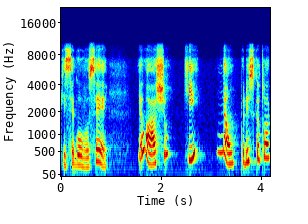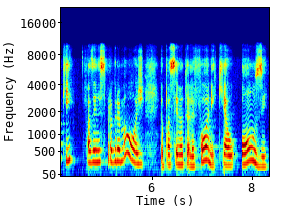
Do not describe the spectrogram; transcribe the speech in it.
que cegou você? Eu acho que não. Por isso que eu tô aqui fazendo esse programa hoje. Eu passei meu telefone, que é o 11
